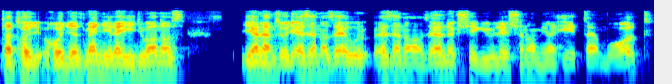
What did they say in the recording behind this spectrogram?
tehát hogy, hogy ez mennyire így van, az jellemző, hogy ezen az, EU, ezen az elnökségi ülésen, ami a héten volt,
